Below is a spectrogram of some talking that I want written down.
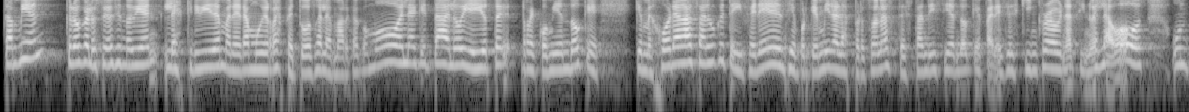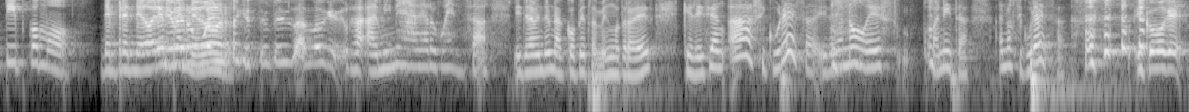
también creo que lo estoy haciendo bien. Le escribí de manera muy respetuosa a la marca, como, hola, ¿qué tal? Oye, yo te recomiendo que, que mejor hagas algo que te diferencie, porque mira, las personas te están diciendo que pareces King Cronuts y no es la voz. Un tip como de emprendedor Qué emprendedor. vergüenza que estoy pensando. Que, o sea, a mí me da vergüenza. Literalmente una copia también otra vez, que le decían, ah, Sicureza. Y no, no, es Juanita. Ah, no, Sicureza. y como que,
